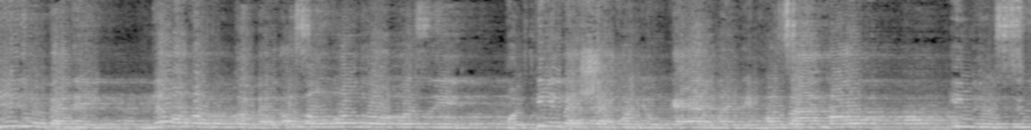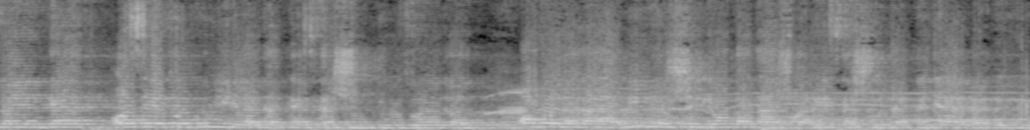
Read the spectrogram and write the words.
Végül pedig nem akarunk többet azon gondolkozni, hogy képesek vagyunk-e elmenni hazánkat, időszüleinket, azért, hogy új életet kezdhessünk külföldön, ahol legalább minőségi oktatásban részesülhetne gyermekünk.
